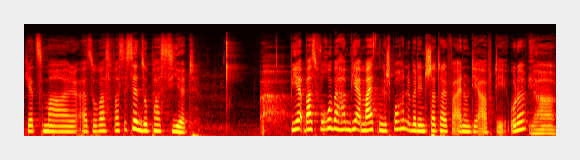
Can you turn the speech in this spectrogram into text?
jetzt mal, also was, was ist denn so passiert? Wir, was, worüber haben wir am meisten gesprochen? Über den Stadtteilverein und die AfD, oder? Ja,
